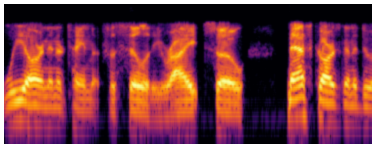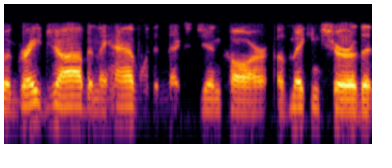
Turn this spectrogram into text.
We are an entertainment facility, right? So NASCAR is going to do a great job, and they have with the next gen car of making sure that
